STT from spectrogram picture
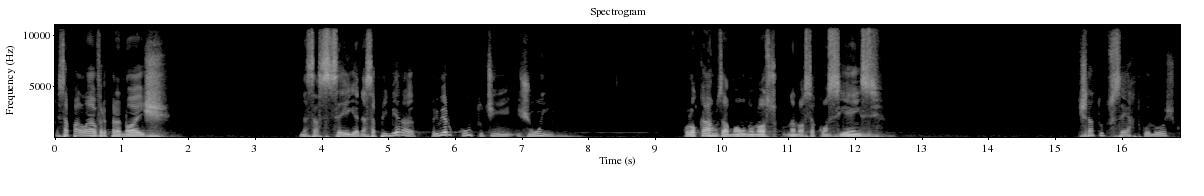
Essa palavra para nós, nessa ceia, nessa primeira primeiro culto de junho, colocarmos a mão no nosso, na nossa consciência. Está tudo certo conosco?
